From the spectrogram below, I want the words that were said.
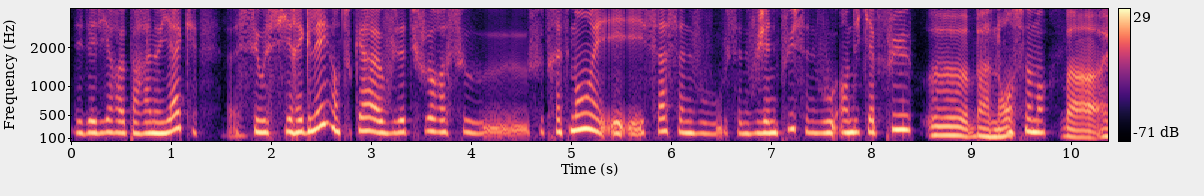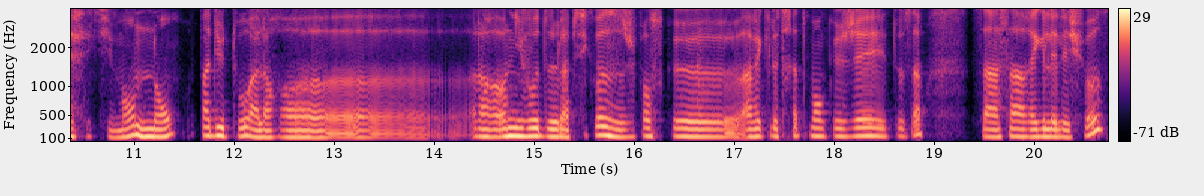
des délires paranoïaques, euh, c'est aussi réglé. En tout cas, vous êtes toujours sous, sous traitement et, et- et ça, ça ne, vous, ça ne vous gêne plus, ça ne vous handicape plus Euh, bah non. en ce moment? Bah effectivement non, pas du tout. Alors euh, alors au niveau de la psychose, je pense que avec le traitement que j'ai et tout ça, ça ça a réglé les choses.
